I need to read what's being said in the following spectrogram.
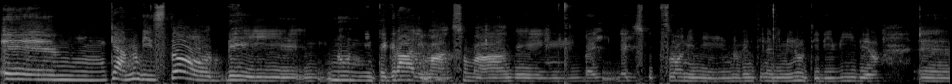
ehm, che hanno visto dei non integrali ma insomma insomma dei, degli spezzoni di una ventina di minuti di video eh,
